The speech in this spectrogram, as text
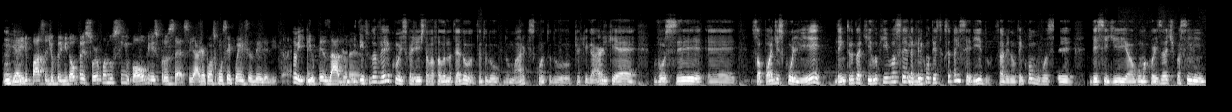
Uhum. E aí ele passa de oprimido a opressor quando se envolve nesse processo e haja com as consequências dele ali. Então, é Não, e, meio pesado, né? E tem tudo a ver com isso que a gente estava falando até do tanto do, do Marx quanto do Kierkegaard, que é você é, só pode escolher dentro daquilo que você, Sim. daquele contexto que você está inserido, sabe? Não tem como você decidir alguma coisa tipo assim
